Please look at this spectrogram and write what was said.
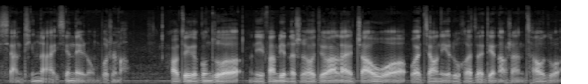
想听哪一些内容，不是吗？好，这个工作你方便的时候就要来找我，我教你如何在电脑上操作。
